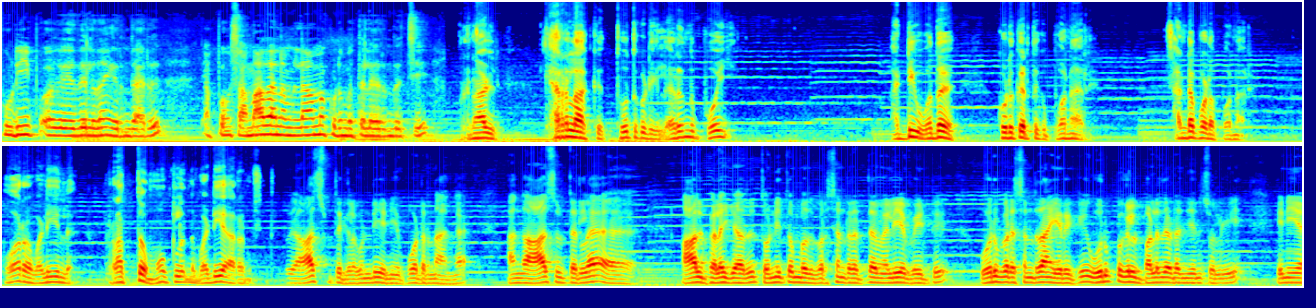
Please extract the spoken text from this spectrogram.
குடி இதில் தான் இருந்தார். அப்போ சமாதானம் இல்லாமல் குடும்பத்தில் இருந்துச்சு. ஒரு நாள் கேரளாக்கு தூத்துக்குடியிலிருந்து போய் அடி உத கொடுக்கறதுக்கு போனார். சண்டை போட போனார். போகிற வழியில் ரத்தம் மூக்குலேருந்து வடிய ஆரம்பிச்சிட்டு ஆஸ்பத்திரியில் கொண்டு என்னைய போட்டிருந்தாங்க. அங்கே ஆஸ்பத்திரியில் ஆள் பிழைக்காது. தொண்ணூத்தொம்பது பர்சன்ட் ரத்தம் வெளியே போயிட்டு ஒரு பர்சன்ட் தான் இருக்குது உறுப்புகள் பழுதடைஞ்சுன்னு சொல்லி என்னைய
